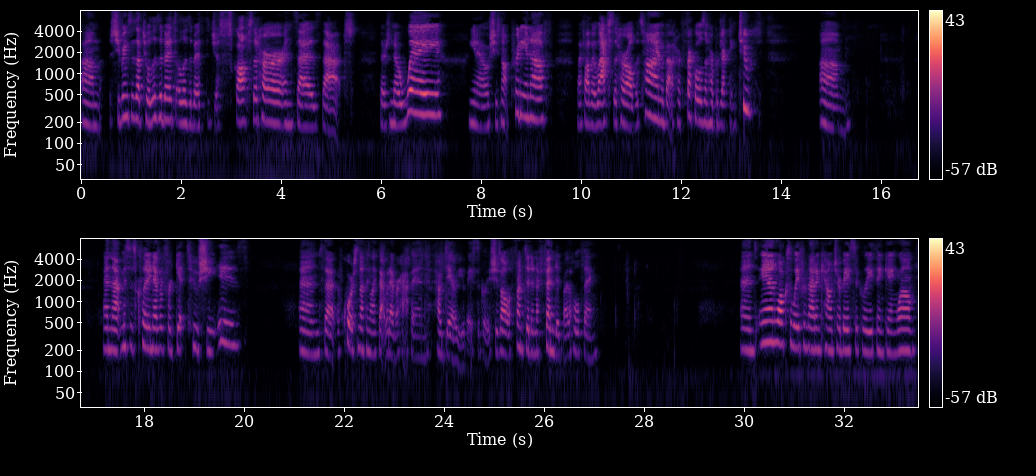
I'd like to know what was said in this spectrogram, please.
Um, she brings this up to Elizabeth. Elizabeth just scoffs at her and says that there's no way, you know, she's not pretty enough. My father laughs at her all the time about her freckles and her projecting tooth. Um, and that Mrs. Clay never forgets who she is. And that, of course, nothing like that would ever happen. How dare you, basically. She's all affronted and offended by the whole thing. And Anne walks away from that encounter basically thinking, well,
